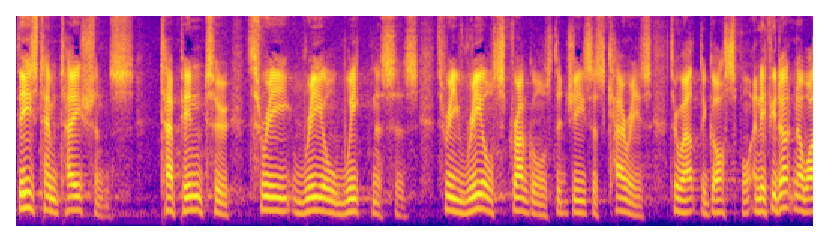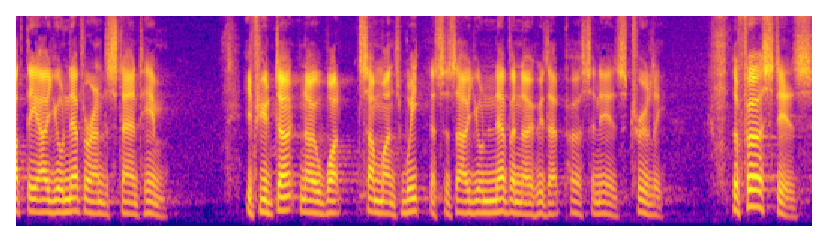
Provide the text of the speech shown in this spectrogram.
These temptations tap into three real weaknesses, three real struggles that Jesus carries throughout the gospel. And if you don't know what they are, you'll never understand Him. If you don't know what someone's weaknesses are, you'll never know who that person is, truly. The first is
